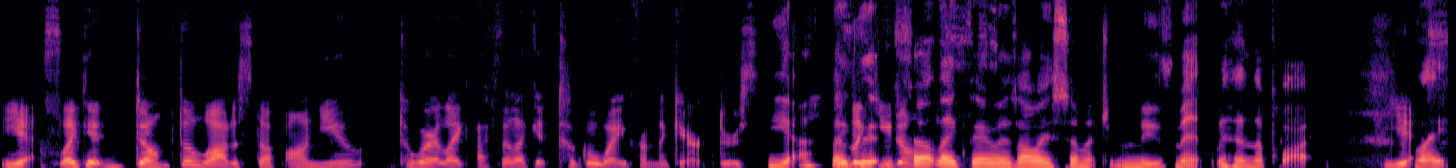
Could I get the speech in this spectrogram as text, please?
Yes, like it dumped a lot of stuff on you to where like I feel like it took away from the characters. Yeah, like, like it felt like there was always so much movement within the plot. Yeah, like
